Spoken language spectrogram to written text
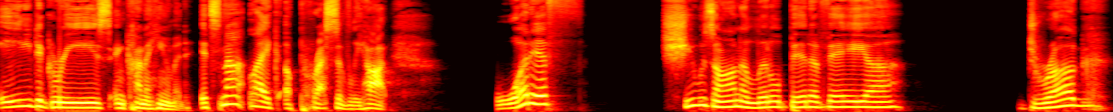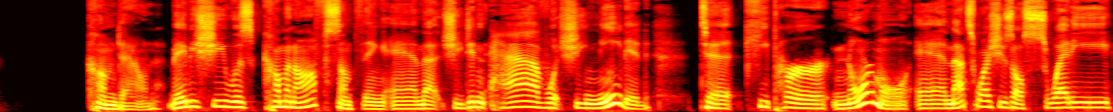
80 degrees and kind of humid. It's not like oppressively hot. What if she was on a little bit of a, uh, drug come down. Maybe she was coming off something and that she didn't have what she needed to keep her normal. And that's why she's all sweaty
